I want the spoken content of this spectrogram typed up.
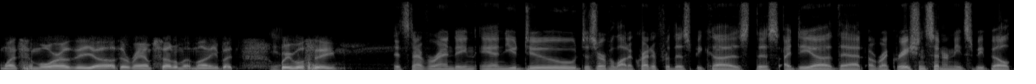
want some more of the uh, the Ram settlement money. But yeah. we will see It's never ending. And you do deserve a lot of credit for this because this idea that a recreation center needs to be built,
